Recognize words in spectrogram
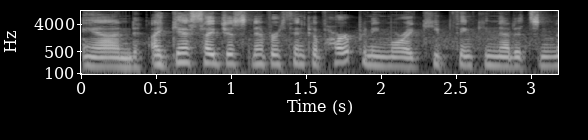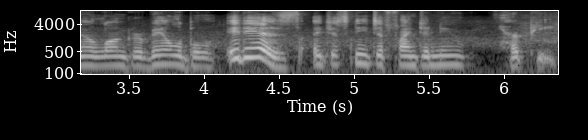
and I guess I just never think of harp anymore. I keep thinking that it's no longer available. It is. I just need to find a new Harpy.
